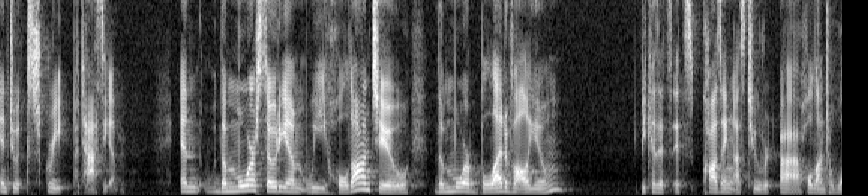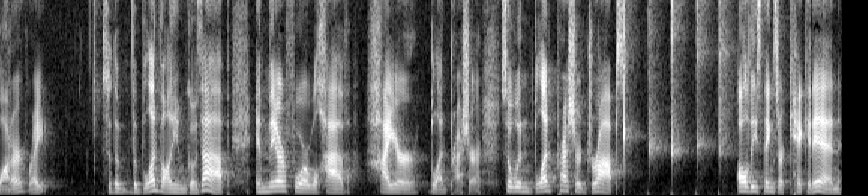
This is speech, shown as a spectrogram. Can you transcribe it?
and to excrete potassium. And the more sodium we hold on to, the more blood volume because it's it's causing us to uh, hold on to water, right? So the, the blood volume goes up, and therefore we'll have higher blood pressure. So when blood pressure drops, all these things are kicking in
